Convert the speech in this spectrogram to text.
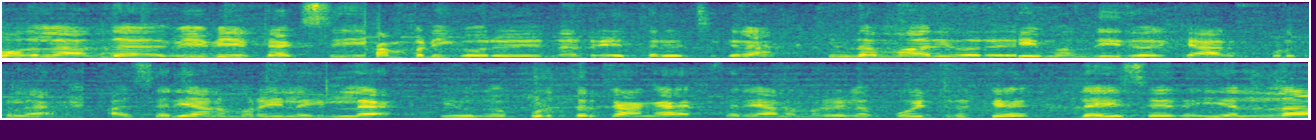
முதல்ல அந்த விவிஏ டாக்ஸி கம்பெனிக்கு ஒரு நன்றியை தெரிவிச்சுக்கிறேன். இந்த மாதிரி ஒரு ஸ்கீம் வந்து இது வரைக்கும் யாருக்கும் கொடுக்கல. அது சரியான முறையில் இல்லை. இவங்க கொடுத்துருக்காங்க. சரியான முறையில் போயிட்டுருக்கு. தயவுசெய்து எல்லா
